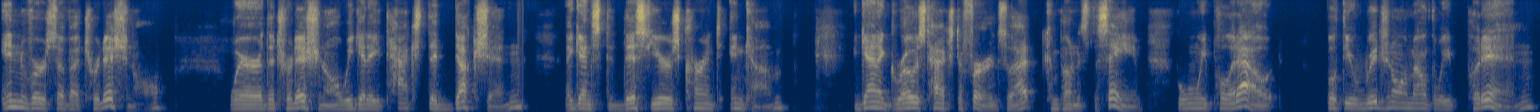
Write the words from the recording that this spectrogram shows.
inverse of a traditional where the traditional we get a tax deduction against this year's current income again it grows tax deferred so that component's the same but when we pull it out both the original amount that we put in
